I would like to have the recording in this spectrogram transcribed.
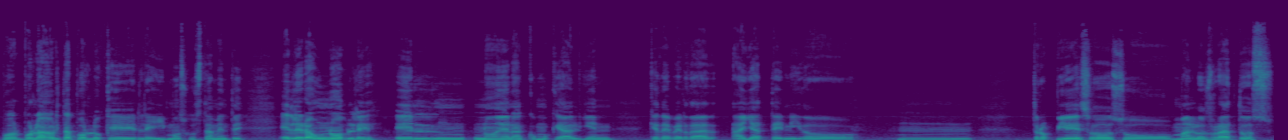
Por, por la, ahorita por lo que leímos justamente, él era un noble, él no era como que alguien que de verdad haya tenido mmm, tropiezos o malos ratos,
